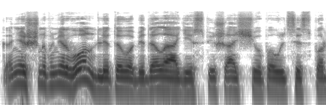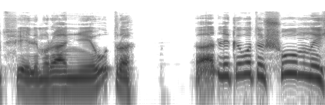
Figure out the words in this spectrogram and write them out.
Конечно, например, вон для того бедолаги, спешащего по улице с портфелем раннее утро, а для кого-то шумный,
